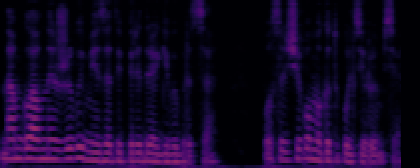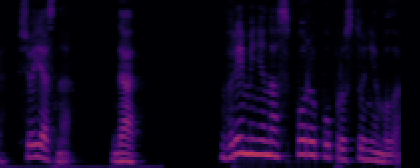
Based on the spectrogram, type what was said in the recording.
Нам главное живыми из этой передряги выбраться. После чего мы катапультируемся. Все ясно? Да. Времени на споры попросту не было.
